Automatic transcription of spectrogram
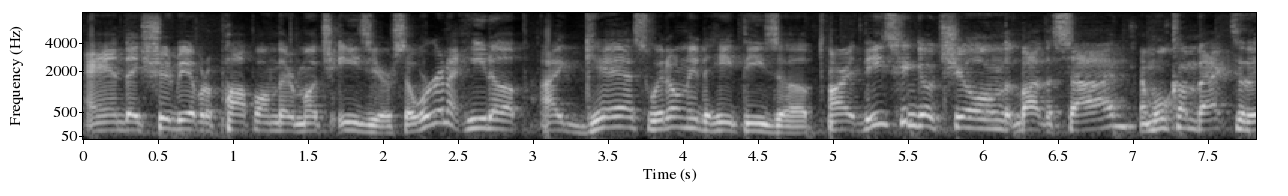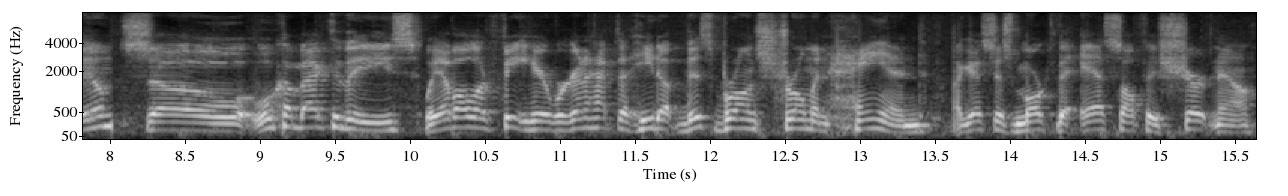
and they should be able to pop on there much easier. So we're going to heat up, I guess, we don't need to heat these up. All right, these can go chill on the, by the side, and we'll come back to them. So we'll come back to these. We have all our feet here. We're going to have to heat up this Braun Strowman hand. I guess just mark the S off his shirt now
